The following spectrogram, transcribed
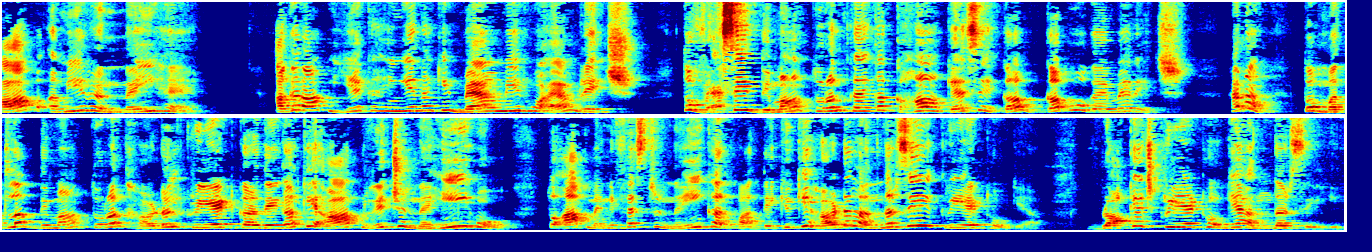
आप अमीर नहीं है। अगर आप ये कहेंगे ना कि मैं अमीर हूँ आई एम रिच तो वैसे ही दिमाग तुरंत कहेगा, कहा, कैसे, कब कब हो गए मैं रिच है ना? तो मतलब दिमाग तुरंत हर्डल क्रिएट कर देगा कि आप रिच नहीं हो तो आप मैनिफेस्ट नहीं कर पाते, क्योंकि हर्डल अंदर से ही क्रिएट हो गया। ब्लॉकेज क्रिएट हो गया अंदर से ही।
